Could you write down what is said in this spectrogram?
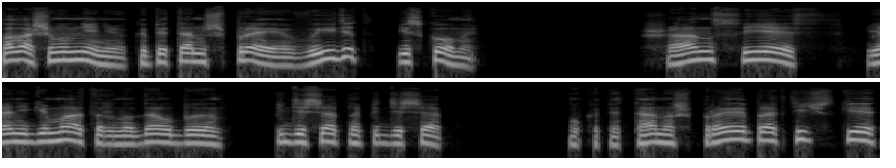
По вашему мнению, капитан Шпрея выйдет из комы? Шанс есть. Я не гематор, но дал бы пятьдесят на пятьдесят. У капитана Шпрея практически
